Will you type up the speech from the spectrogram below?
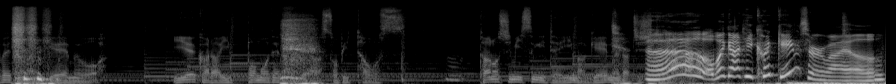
べてないゲームを 家から一歩も出ないで遊び倒す。楽しみすぎて今ゲーム立ちしてる。 Oh, oh my god, he quit games for a while.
